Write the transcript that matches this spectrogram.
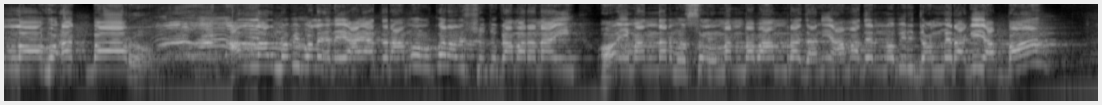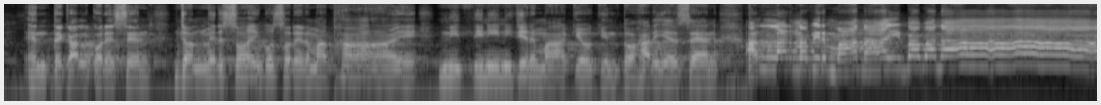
আল্লাহ আকবর। আল্লাহর নবী বলেন, এই আয়াতের আমল করার সুযোগ আমার নাই। ও ইমানদার মুসলমান বাবা, আমরা জানি আমাদের নবীর জন্মের আগেই আব্বা এন্তেকাল করেছেন। জন্মের ছয় বছরের মাথায় তিনি নিজের মাকেও কিন্তু হারিয়েছেন। আল্লাহর নবীর মা নাই, বাবা নাই।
